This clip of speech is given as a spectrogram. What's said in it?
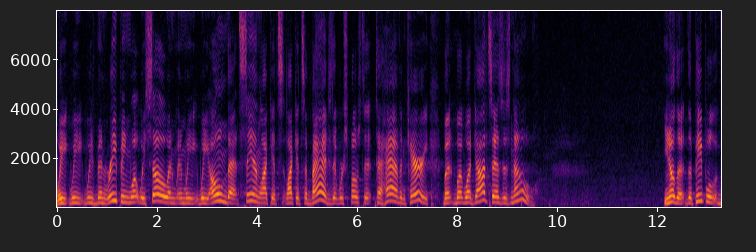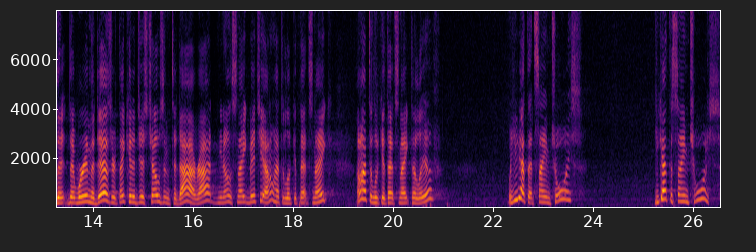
We, we, we've been reaping what we sow, and, and we, we own that sin like it's, like it's a badge that we're supposed to, to have and carry. But, but what God says is no. You know, the, the people that, that were in the desert, they could have just chosen to die, right? You know, the snake bit you. I don't have to look at that snake. I don't have to look at that snake to live. Well, you got that same choice. You got the same choice.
